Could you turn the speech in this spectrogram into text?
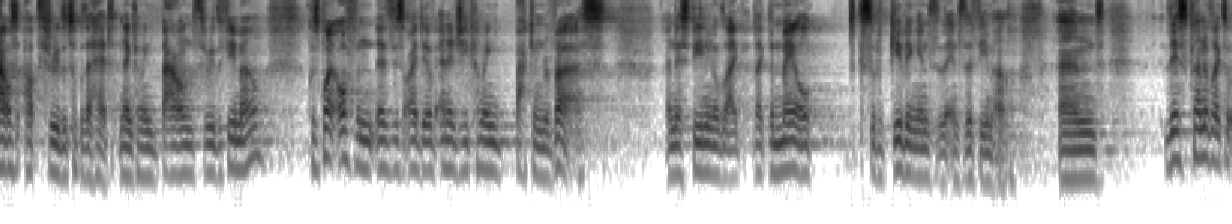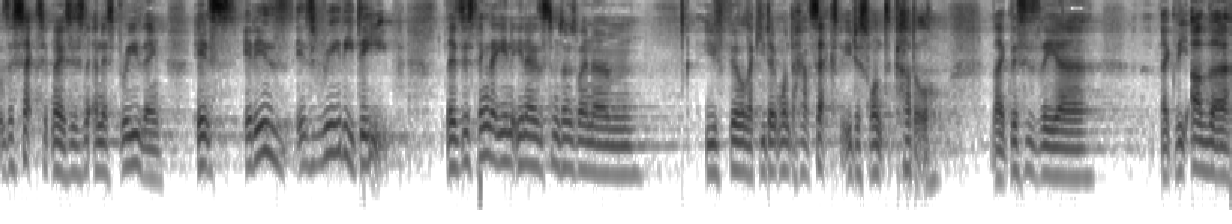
out, up through the top of the head and then coming bound through the female. Because quite often there's this idea of energy coming back in reverse and this feeling of like, like the male sort of giving into the, into the female. And this kind of like sort of the sex hypnosis and this breathing, it's, it is, it's really deep. There's this thing that, you, you know, sometimes when um, you feel like you don't want to have sex but you just want to cuddle. Like this is the, uh, like the other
